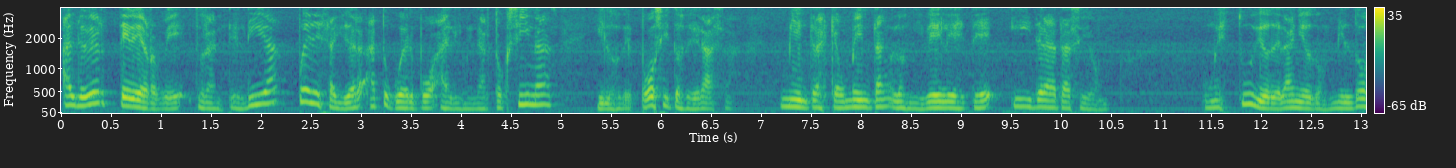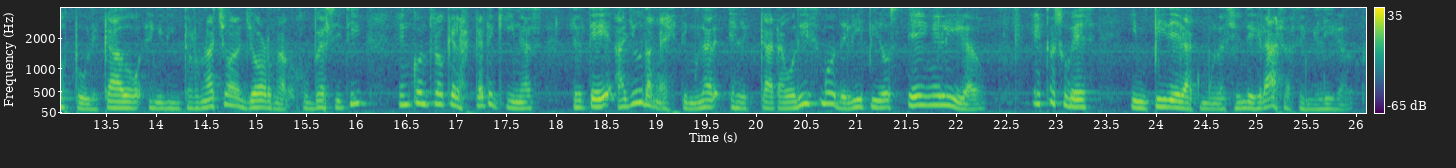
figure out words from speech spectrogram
Al beber té verde durante el día puedes ayudar a tu cuerpo a eliminar toxinas y los depósitos de grasa, mientras que aumentan los niveles de hidratación. Un estudio del año 2002 publicado en el International Journal of Obesity encontró que las catequinas del té ayudan a estimular el catabolismo de lípidos en el hígado. Esto a su vez impide la acumulación de grasas en el hígado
